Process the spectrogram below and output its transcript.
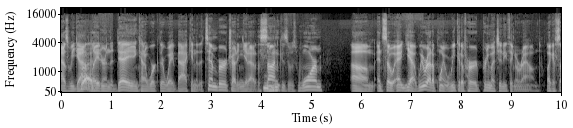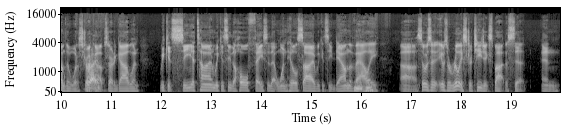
as we got right. later in the day and kind of work their way back into the timber, try to get out of the sun because mm-hmm. it was warm. Um, and so, and yeah, we were at a point where we could have heard pretty much anything around. Like if something would have struck right. up, started gobbling, we could see a ton. We could see the whole face of that one hillside. We could see down the mm-hmm. valley. Uh, so it was a it was a really strategic spot to sit and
